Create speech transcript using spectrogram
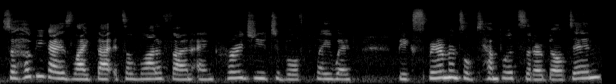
So I hope you guys like that. It's a lot of fun. I encourage you to both play with the experimental templates that are built in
